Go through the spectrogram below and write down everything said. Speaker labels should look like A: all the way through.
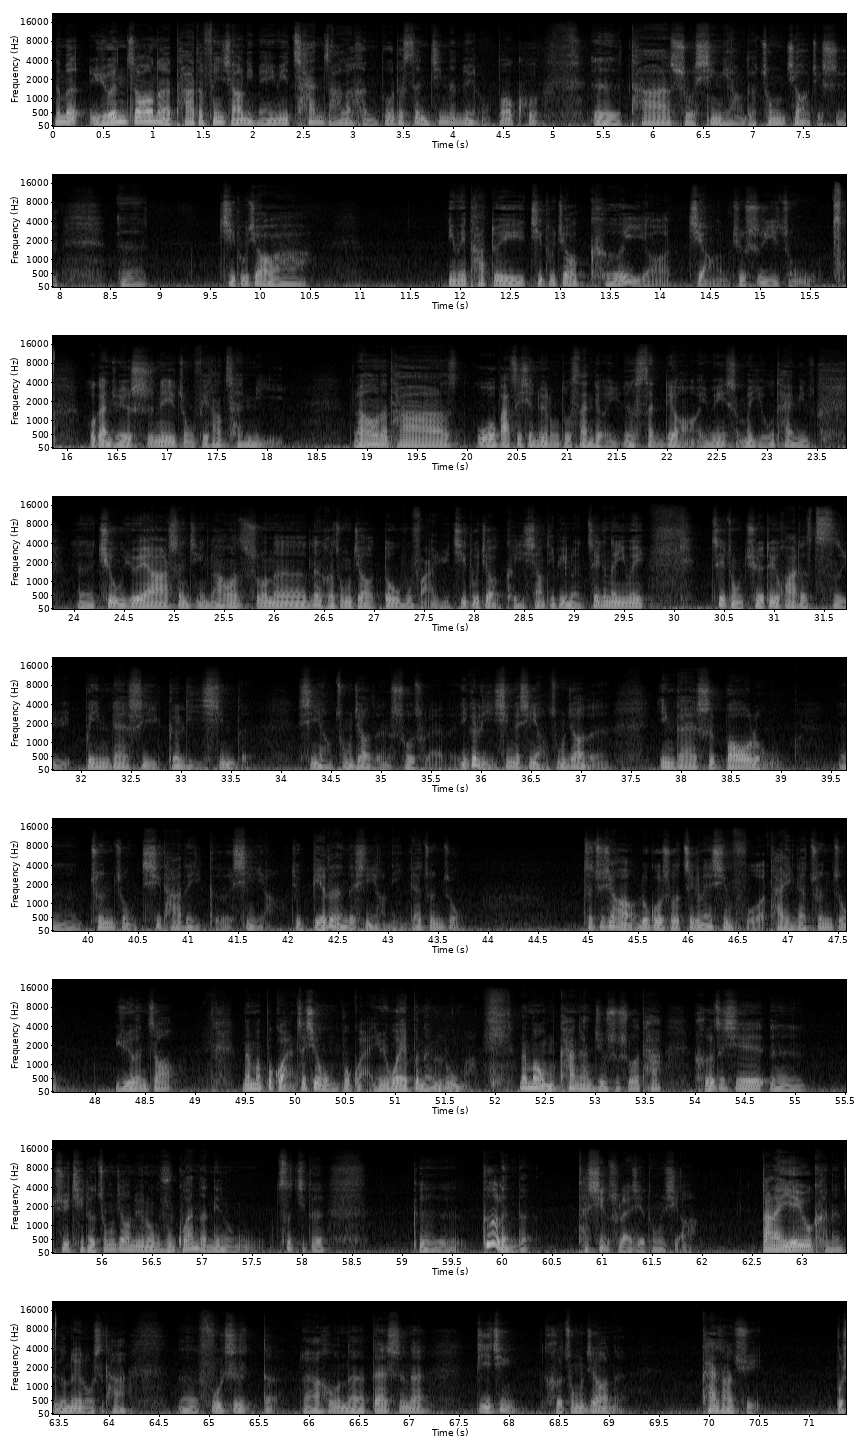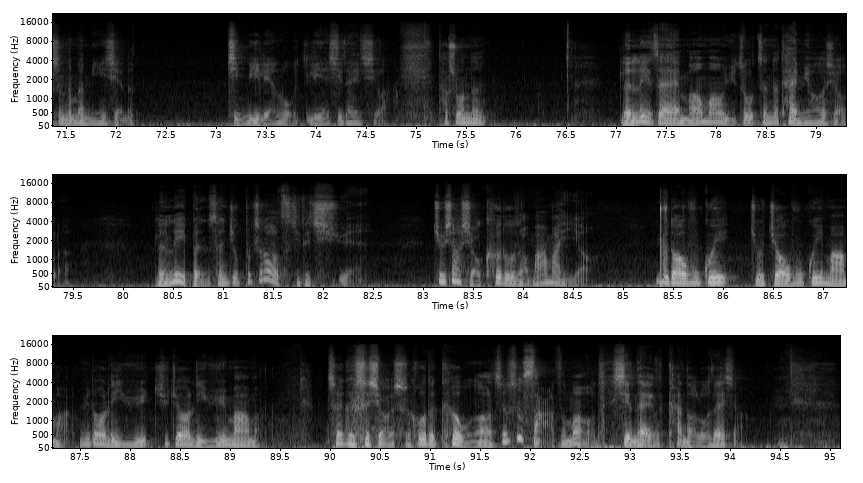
A: 那么宇文昭呢，他的分享里面因为掺杂了很多的圣经的内容，包括呃他所信仰的宗教，就是呃基督教啊。因为他对基督教可以啊讲，就是一种，我感觉是那种非常沉迷。然后呢，他我把这些内容都删掉，呃省掉啊，因为什么犹太民族，呃旧约啊圣经，然后说呢，任何宗教都无法与基督教可以相提并论。这个呢，因为这种绝对化的词语不应该是一个理性的信仰宗教的人说出来的。一个理性的信仰宗教的人，应该是包容。嗯，尊重其他的一个信仰，就别的人的信仰，你应该尊重。这就像如果说这个人信佛，他应该尊重余文昭。那么不管这些，我们不管，因为我也不能录嘛。那么我们看看，就是说他和这些呃具体的宗教内容无关的那种自己的呃个人的，他写出来一些东西啊。当然也有可能这个内容是他嗯复制的，然后呢，但是呢，毕竟和宗教呢。看上去不是那么明显的紧密联络联系在一起了。他说呢，人类在茫茫宇宙真的太渺小了，人类本身就不知道自己的起源，就像小蝌蚪找妈妈一样，遇到乌龟就叫乌龟妈妈，遇到鲤鱼就叫鲤鱼妈妈。这个是小时候的课文啊，这是傻子吗？我现在看到了，我在想，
